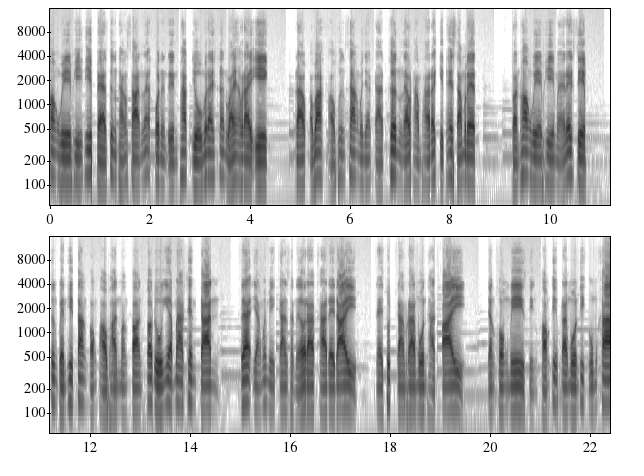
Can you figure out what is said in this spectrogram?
ห้อง VIP ที่ 8 ซึ่งทั้งซานและคนอื่นๆพักอยู่ไม่ได้เคลื่อนไหวอะไรอีกราวกับว่าเขาเพิ่งสร้างบรรยากาศขึ้นแล้วทำภารกิจให้สำเร็จ ส่วนห้อง VIP หมายเลข 10 ซึ่งเป็นที่ตั้งของเผ่าพันธุ์มังกรก็ดูเงียบมากเช่นกัน และยังไม่มีการเสนอราคาใด ๆ ในชุดการประมูลถัดไป ยังคงมีสิ่งของที่ประมูลที่คุ้มค่า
